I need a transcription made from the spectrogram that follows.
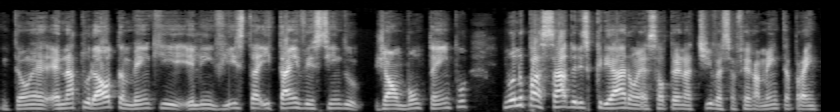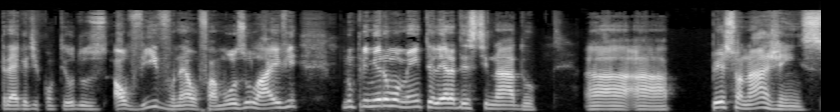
então é, é natural também que ele invista e está investindo já há um bom tempo no ano passado, eles criaram essa alternativa, essa ferramenta para entrega de conteúdos ao vivo, né, o famoso live. No primeiro momento, ele era destinado a, a personagens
